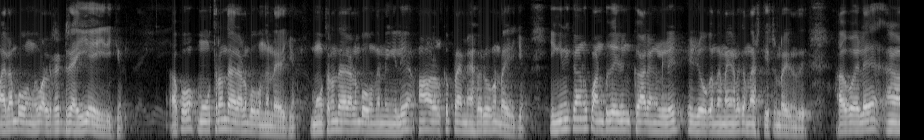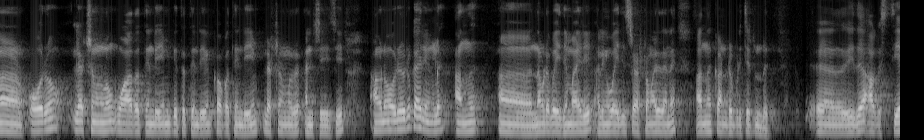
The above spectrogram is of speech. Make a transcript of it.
മലം പോകുന്നത് വളരെ ഡ്രൈ ആയിരിക്കും. അപ്പോൾ മൂത്രം ധാരാളം പോകുന്നുണ്ടായിരിക്കും. മൂത്രം ധാരാളം പോകുന്നുണ്ടെങ്കിൽ ആ ആൾക്ക് പ്രമേഹ രോഗം ഉണ്ടായിരിക്കും. ഇങ്ങനെയൊക്കെയാണ് പണ്ട് കാലങ്ങളിൽ രോഗനിർണയങ്ങളൊക്കെ നടത്തിയിട്ടുണ്ടായിരുന്നത്. അതുപോലെ ഓരോ ലക്ഷണങ്ങളും വാദത്തിന്റെയും പിത്തത്തിന്റെയും കഫത്തിന്റെയും ലക്ഷണങ്ങൾ അനുസരിച്ച് അങ്ങനെ ഓരോരോ കാര്യങ്ങൾ അന്ന് നമ്മുടെ വൈദ്യന്മാർ അല്ലെങ്കിൽ വൈദ്യശ്രേഷ്ഠന്മാർ തന്നെ അന്ന് കണ്ടുപിടിച്ചിട്ടുണ്ട്. ഇത് അഗസ്ത്യ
